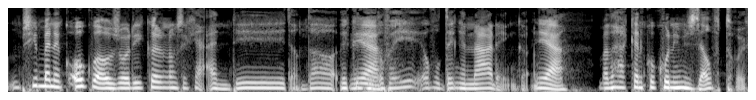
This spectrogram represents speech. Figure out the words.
misschien ben ik ook wel zo, die kunnen nog zeggen, ja, en dit en dat. We kunnen Ja. over heel veel dingen nadenken. Ja. Maar daar herken ik ook gewoon in mezelf terug.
